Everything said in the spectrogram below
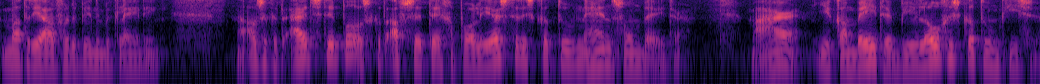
materiaal voor de binnenbekleding. Nou, als ik het uitstippel, als ik het afzet tegen polyester, is katoen hands-on beter. Maar je kan beter biologisch katoen kiezen,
